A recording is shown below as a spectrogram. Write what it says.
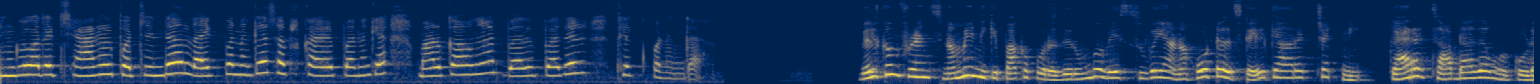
எங்களோட சேனல் பிடிச்சிருந்தா லைக் பண்ணுங்க சப்ஸ்கிரைப் பண்ணுங்க. மறக்காம பெல் பட்டன் கிளிக் பண்ணுங்க. வெல்கம் ஃப்ரெண்ட்ஸ் நம்ம இன்னைக்கு பார்க்க போகிறது ரொம்பவே சுவையான hotel style carrot chutney. Carrot சாப்பிடாதவங்க கூட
